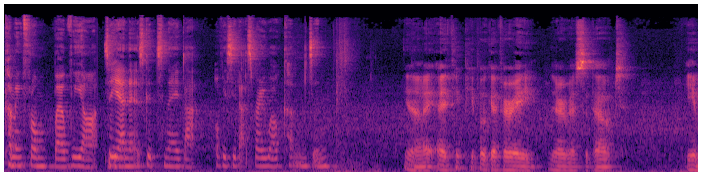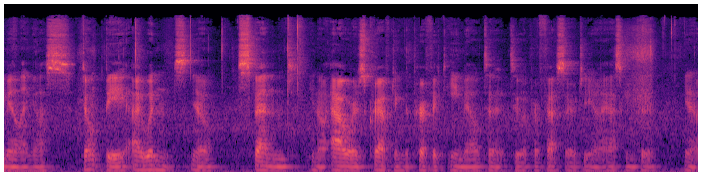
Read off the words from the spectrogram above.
coming from where we are. So yeah no it's good to know that obviously that's very welcomed and you know i, I think people get very nervous about emailing us. Don't be. I wouldn't, you know, spend, you know, hours crafting the perfect email to, to a professor to, you know, asking to, you know,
